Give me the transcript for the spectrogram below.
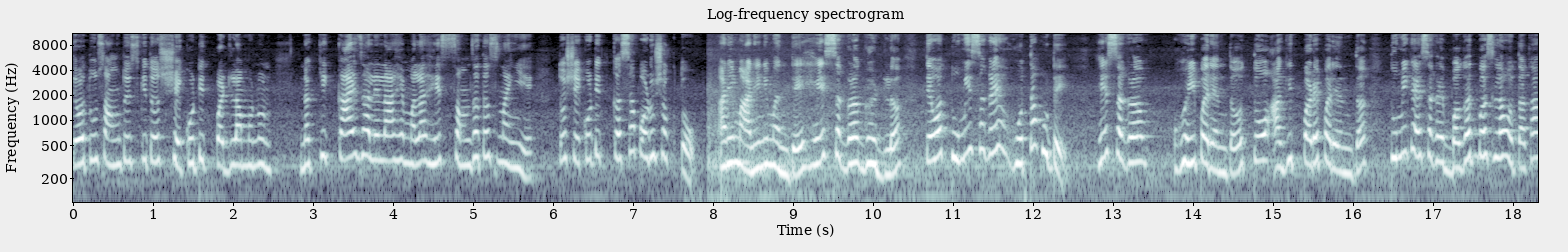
तेव्हा तू सांगतोयस की तो शेकोटीत पडला म्हणून. नक्की काय झालेलं आहे मला हे समजतच नाही आहे तो शेकोटीत कसा पडू शकतो? आणि मानिनी म्हणते हे सगळं घडलं तेव्हा तुम्ही सगळे होता कुठे? हे सगळं होईपर्यंत तो आगीत पडेपर्यंत तुम्ही काय सगळे बघत बसला होता का?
